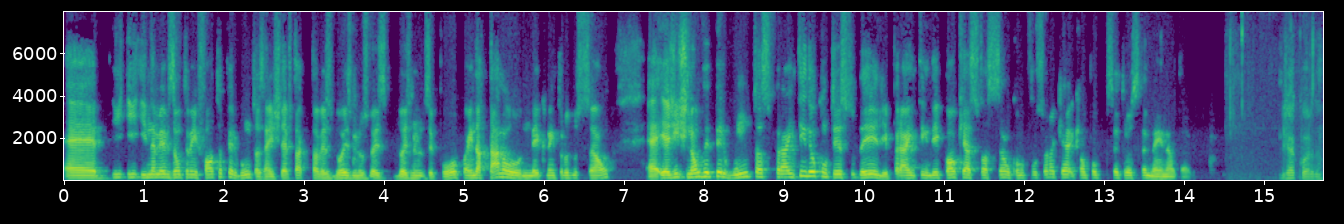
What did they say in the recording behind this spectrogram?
É, e, e, e, na minha visão também falta perguntas, né? A gente deve estar talvez dois minutos, dois, dois minutos e pouco, ainda está no meio que na introdução, é, e a gente não vê perguntas para entender o contexto dele, para entender qual que é a situação, como funciona, que é, que é um pouco que você trouxe também, né, Otávio? De acordo.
